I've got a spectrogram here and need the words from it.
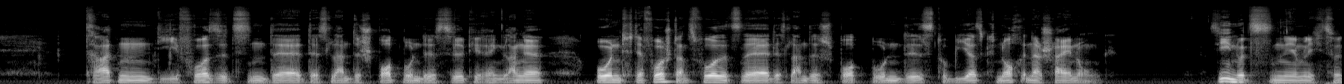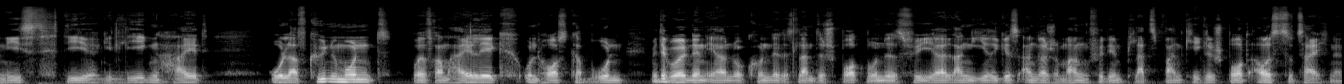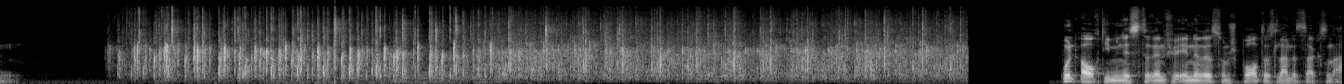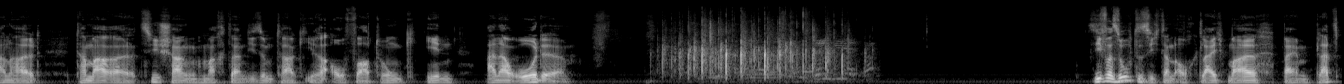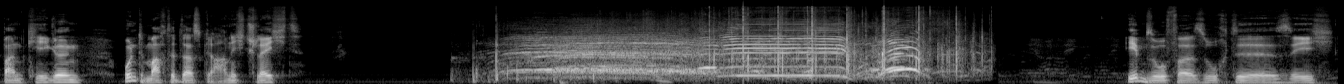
traten die Vorsitzende des Landessportbundes Silke Renglange und der Vorstandsvorsitzende des Landessportbundes Tobias Knoch in Erscheinung. Sie nutzten nämlich zunächst die Gelegenheit, Olaf Kühnemund, Wolfram Heilig und Horst Carbon mit der goldenen Ehrenurkunde des Landessportbundes für ihr langjähriges Engagement für den Platzbahn-Kegelsport auszuzeichnen. Und auch die Ministerin für Inneres und Sport des Landes Sachsen-Anhalt, Tamara Zieschang, machte an diesem Tag ihre Aufwartung in Annerode. Sie versuchte sich dann auch gleich mal beim Platzbandkegeln und machte das gar nicht schlecht. Ebenso versuchte sich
